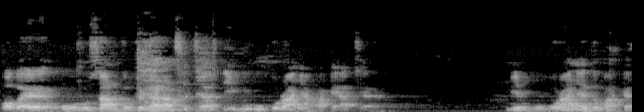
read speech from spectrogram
Pokoknya urusan kebenaran sejati itu ukurannya pakai ajaran. Ya, ukurannya itu pakai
